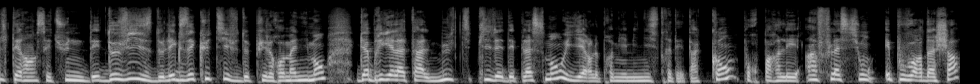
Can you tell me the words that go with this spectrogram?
le terrain, c'est une des devises de l'exécutif depuis le remaniement. Gabriel Attal multiplie les déplacements. Hier, le Premier ministre était à Caen pour parler inflation et pouvoir d'achat.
